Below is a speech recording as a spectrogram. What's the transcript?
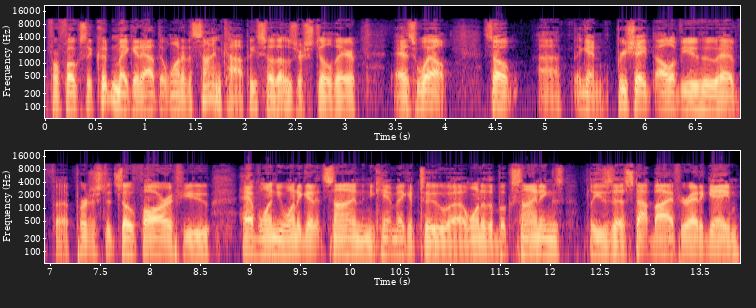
for folks that couldn't make it out that wanted a signed copy. So those are still there as well. So uh, again, appreciate all of you who have uh, purchased it so far. If you have one, you want to get it signed, and you can't make it to uh, one of the book signings, please uh, stop by if you're at a game.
